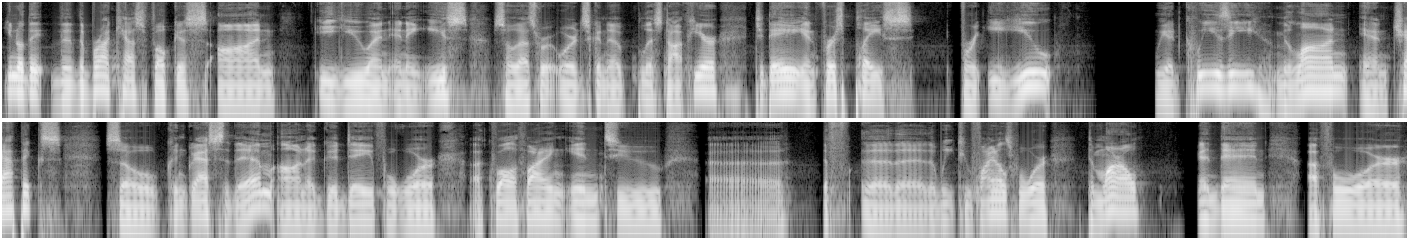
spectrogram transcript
you know they the the broadcast focus on EU and NA East. So that's where we're just going to list off here today. In first place for EU, we had Queasy, Milan, and Chapix. So congrats to them on a good day for uh, qualifying into uh, the, the the the week two finals for tomorrow, and then uh, for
